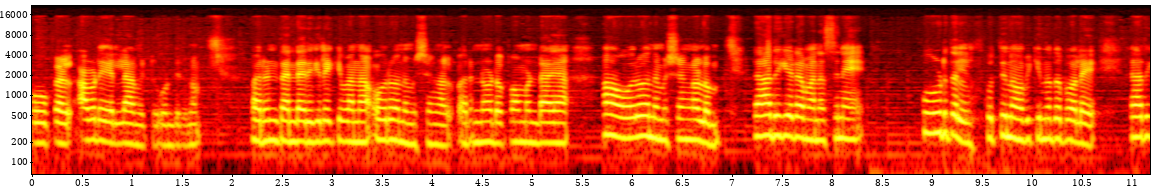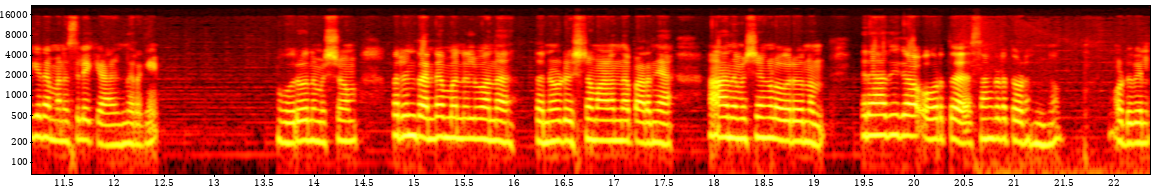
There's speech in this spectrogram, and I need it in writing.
പൂക്കൾ അവിടെയെല്ലാം ഇട്ടുകൊണ്ടിരുന്നു. വരുൺ തന്റെ അരികിലേക്ക് വന്ന ഓരോ നിമിഷങ്ങൾ വരുണിനോടൊപ്പം ഉണ്ടായ ആ ഓരോ നിമിഷങ്ങളും രാധികയുടെ മനസ്സിനെ കൂടുതൽ കുത്തി നോവിക്കുന്നത് പോലെ രാധികയുടെ മനസ്സിലേക്ക് ആഴ്ന്നിറങ്ങി. ഓരോ നിമിഷവും വരൻ തന്റെ മുന്നിൽ വന്ന് തന്നോട് ഇഷ്ടമാണെന്ന് പറഞ്ഞ ആ നിമിഷങ്ങൾ ഓരോന്നും രാധിക ഓർത്ത് സങ്കടത്തോടെ നിന്നു. ഒടുവിൽ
